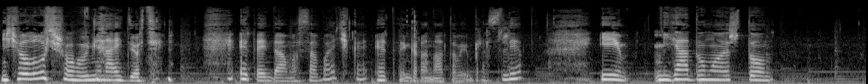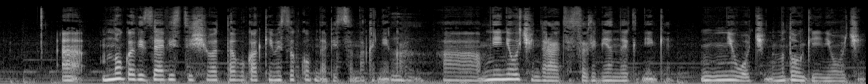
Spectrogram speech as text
ничего лучшего вы не найдете. Это и дама-собачка, это и гранатовый браслет. И я думаю, что много ведь зависит еще от того, каким языком написана книга. Uh-huh. Мне не очень нравятся современные книги. Не очень, многие не очень.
